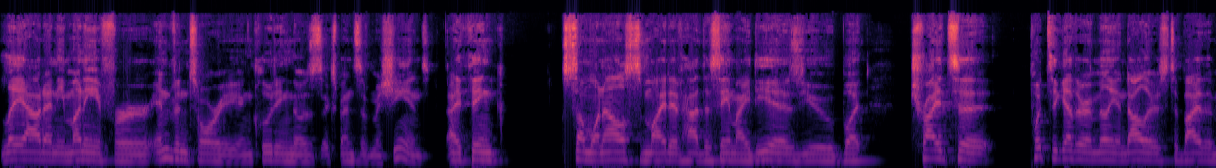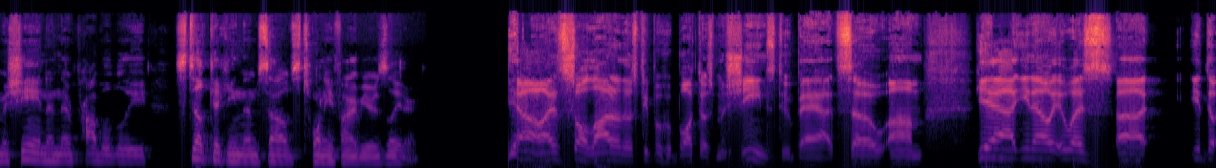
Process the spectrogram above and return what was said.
lay out any money for inventory, including those expensive machines. I think someone else might have had the same idea as you, but tried to put together a million dollars to buy the machine, and they're probably still kicking themselves 25 years later. Yeah, I saw a lot of those people who bought those machines do bad. So, um, yeah, you know, it was. Uh, you know,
